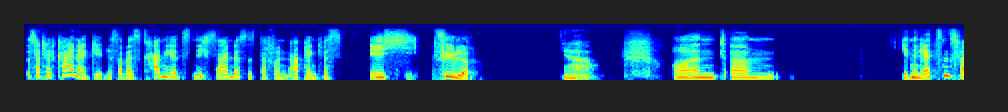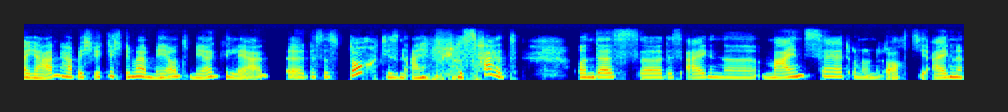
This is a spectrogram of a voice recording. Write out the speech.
es hat halt kein Ergebnis. Aber es kann jetzt nicht sein, dass es davon abhängt, was ich fühle. Ja. Und ähm, in den letzten zwei Jahren habe ich wirklich immer mehr und mehr gelernt, äh, dass es doch diesen Einfluss hat und dass äh, das eigene Mindset und, und auch die eigene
